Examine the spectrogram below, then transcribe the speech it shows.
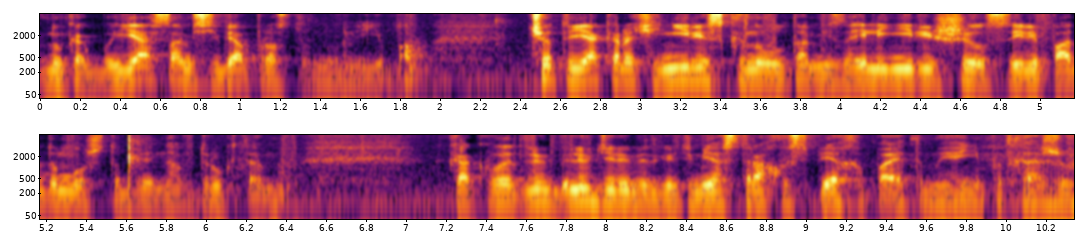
ну, как бы я сам себя просто, ну, наебал. Что-то я, короче, не рискнул там, не знаю, или не решился, или подумал, что, блин, а вдруг там, как вот люди любят говорить, у меня страх успеха, поэтому я не подхожу.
